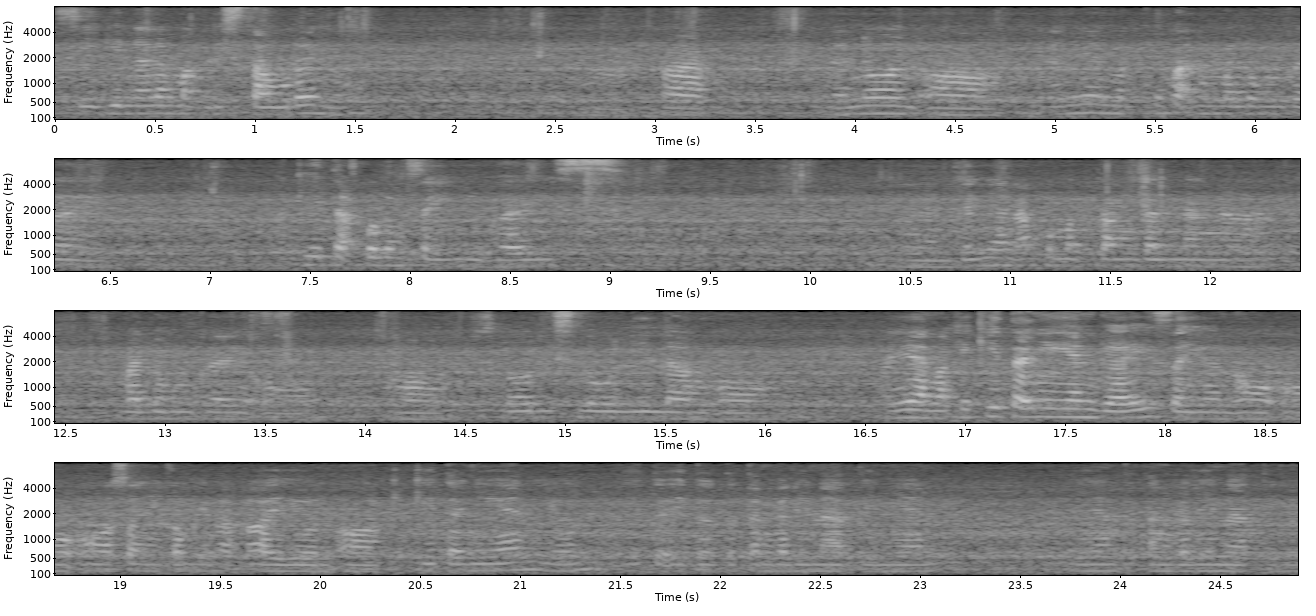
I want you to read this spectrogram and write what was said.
sige na lang mag-restaurant, no? Pa, ganon, oh, ganyan, magkuha ng malunggay. Nakita ko lang sa inyo, guys. Ayan, ganyan ako magtanggal ng uh, malunggay, oh. Oh, slowly, slowly lang, oh. Ayan, makikita niyo yan guys. Ayun, oo, oh, oo, oh, saan yung camera ka? Oh, kikita niyo yan, yun. Dito, ito, tatanggalin natin yan. Ayan, tatanggalin natin.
